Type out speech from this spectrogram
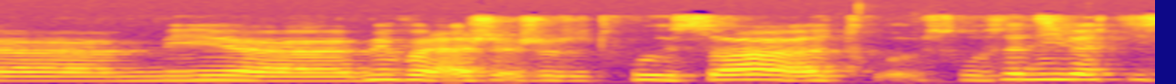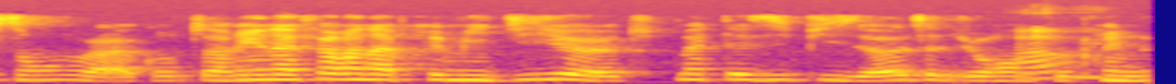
euh, mais, euh, mais voilà, je, je trouve ça, je trouve ça divertissant. Voilà, quand tu n'as rien à faire un après-midi, tu te mets les épisodes, ça dure à Ah peu oui. près une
